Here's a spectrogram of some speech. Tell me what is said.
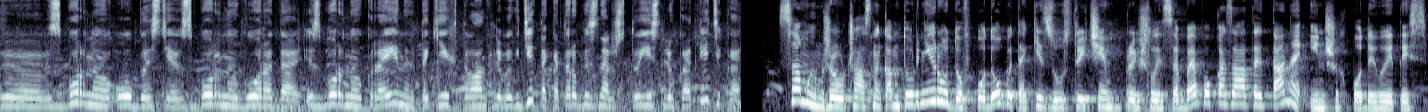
в сборную области, в сборную города и сборную Украины таких талантливых деток, которые бы знали, что есть легкая атлетика, Самим же учасникам турніру до вподоби такі зустрічі. Прийшли себе показати та на інших подивитись.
